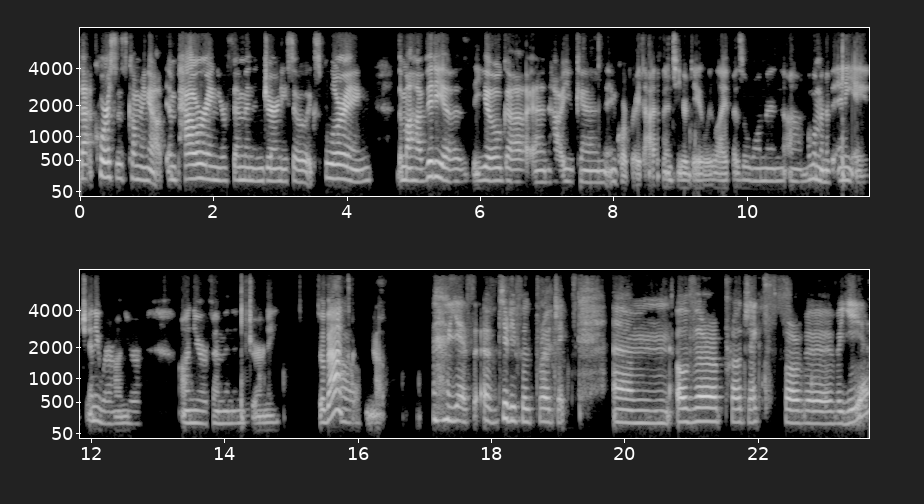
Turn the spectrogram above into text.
that course is coming up, Empowering Your Feminine Journey. So, exploring the Mahavidyas, the yoga, and how you can incorporate that into your daily life as a woman, um, a woman of any age, anywhere on your on your feminine journey. So that's oh, coming up. yes, a beautiful project. Um, other projects for the, the year?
